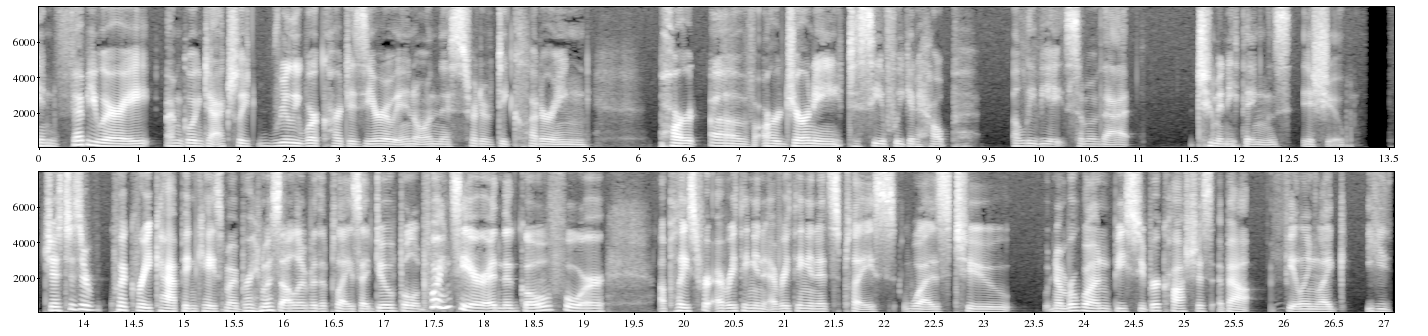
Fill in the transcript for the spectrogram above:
in February, I'm going to actually really work hard to zero in on this sort of decluttering part of our journey to see if we can help alleviate some of that too many things issue. Just as a quick recap, in case my brain was all over the place, I do have bullet points here. And the goal for a place for everything and everything in its place was to number one, be super cautious about feeling like you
